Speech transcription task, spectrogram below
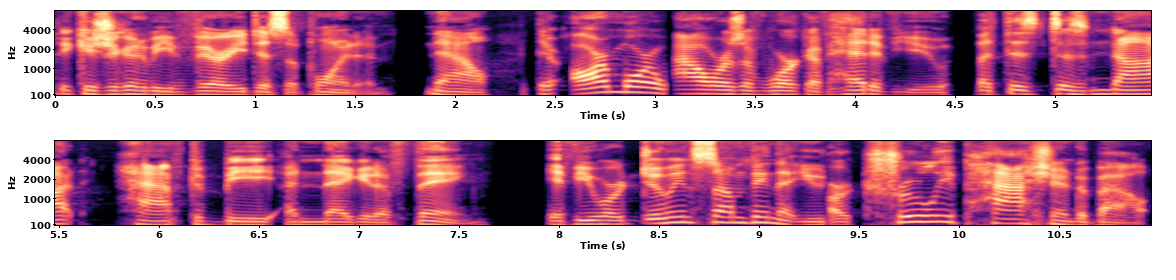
because you're going to be very disappointed. Now, there are more hours of work ahead of you, but this does not have to be a negative thing. If you are doing something that you are truly passionate about,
